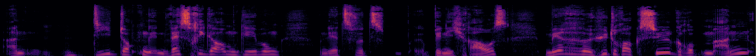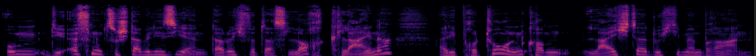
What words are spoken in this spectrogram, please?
An, mhm. Die docken in wässriger Umgebung, und jetzt wird's, bin ich raus, mehrere Hydroxylgruppen an, um die Öffnung zu stabilisieren. Dadurch wird das Loch kleiner, weil die Protonen kommen leichter durch die Membran.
